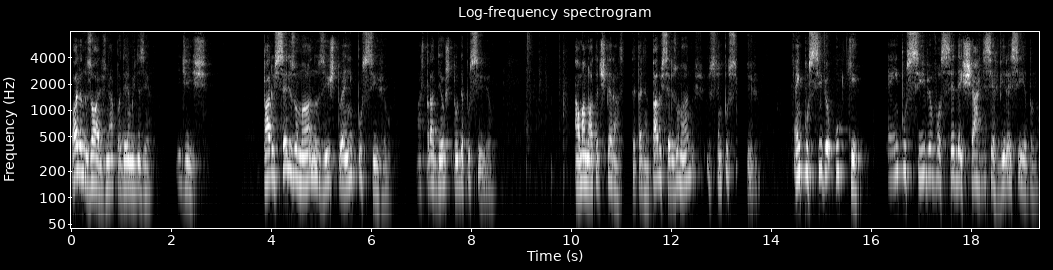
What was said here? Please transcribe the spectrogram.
olha nos olhos, né, poderíamos dizer, e diz: Para os seres humanos isto é impossível, mas para Deus tudo é possível há uma nota de esperança. Você está dizendo, para os seres humanos, isso é impossível. É impossível o quê? É impossível você deixar de servir a esse ídolo.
